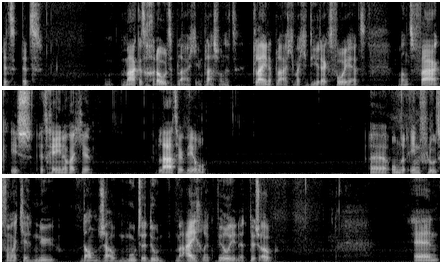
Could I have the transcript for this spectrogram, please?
het, het maak het grote plaatje in plaats van het kleine plaatje wat je direct voor je hebt. Want vaak is hetgene wat je later wil, uh, onder invloed van wat je nu dan zou moeten doen. Maar eigenlijk wil je het dus ook. En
